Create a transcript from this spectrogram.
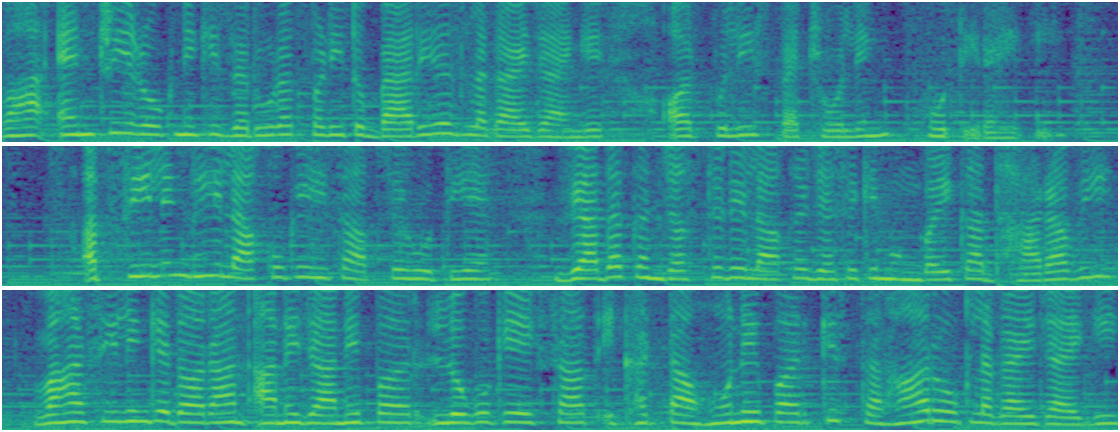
वहाँ एंट्री रोकने की ज़रूरत पड़ी तो बैरियर्स लगाए जाएँगे और पुलिस पेट्रोलिंग होती रहेगी। अब सीलिंग भी इलाकों के हिसाब से होती है। ज़्यादा कंजस्टेड इलाके जैसे कि मुंबई का धारावी वहाँ सीलिंग के दौरान आने जाने पर, लोगों के एक साथ इकट्ठा होने पर किस तरह रोक लगाई जाएगी,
